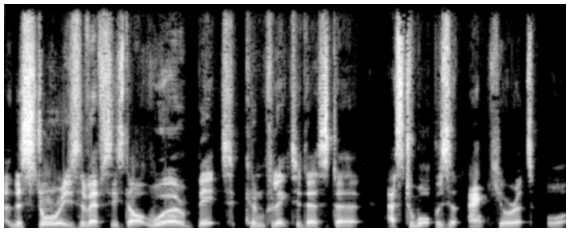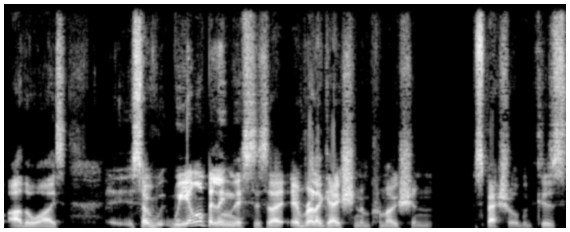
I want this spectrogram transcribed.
uh, the stories of FC Start were a bit conflicted as to as to what was accurate or otherwise. Uh, so we are billing this as a, a relegation and promotion special because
